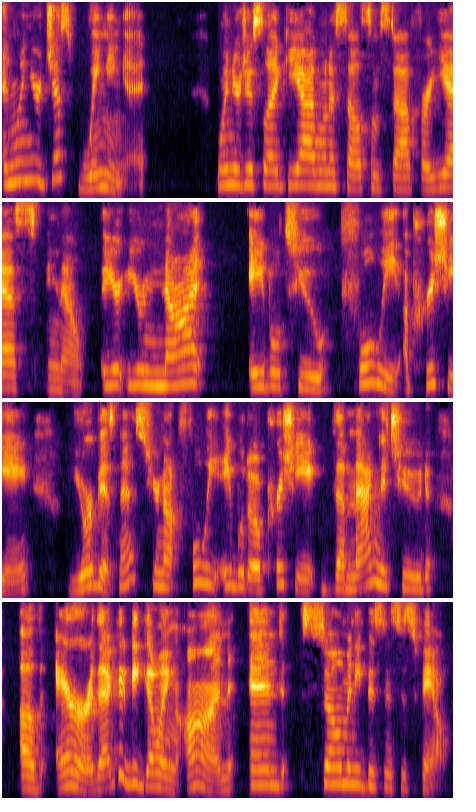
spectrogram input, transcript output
And when you're just winging it, when you're just like, yeah, I want to sell some stuff, or yes, you know, you're you're not able to fully appreciate your business. You're not fully able to appreciate the magnitude of error that could be going on. And so many businesses fail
